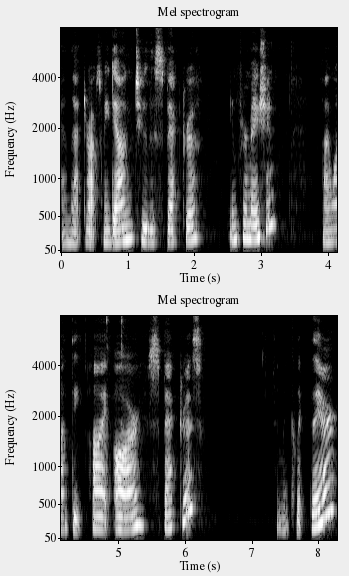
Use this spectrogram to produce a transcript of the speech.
And that drops me down to the spectra information. I want the IR spectras. So I'm going to click there.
